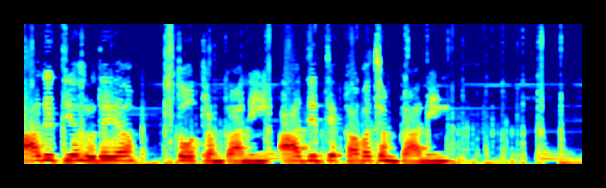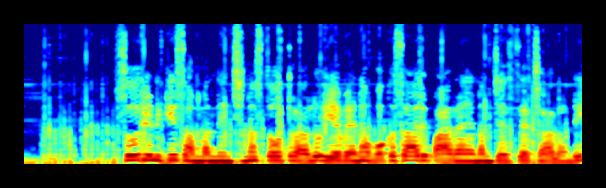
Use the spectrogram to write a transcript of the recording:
ఆదిత్య హృదయ స్తోత్రం కానీ ఆదిత్య కవచం కానీ సూర్యునికి సంబంధించిన స్తోత్రాలు ఏవైనా ఒకసారి పారాయణం చేస్తే చాలండి.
